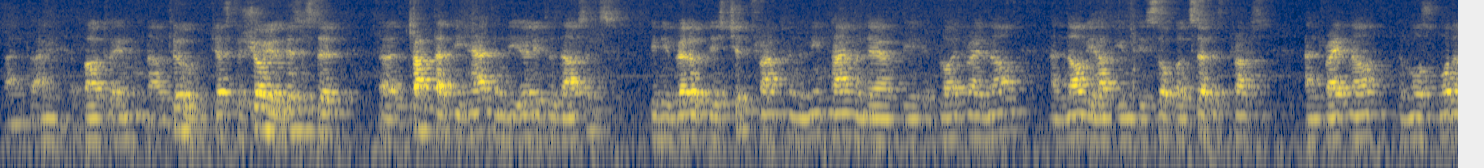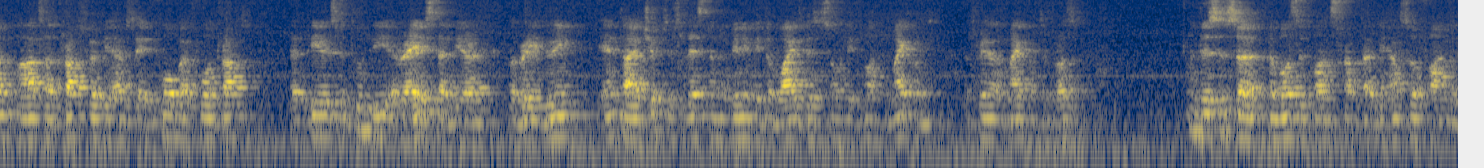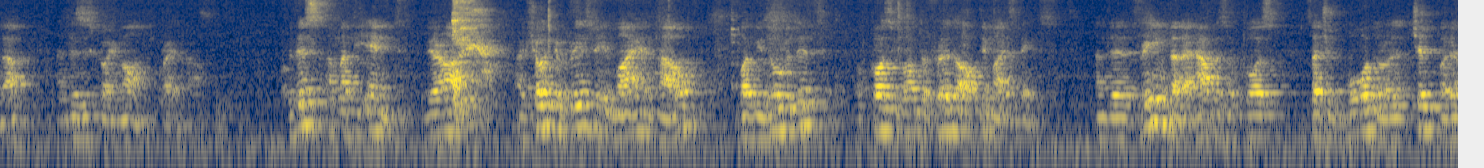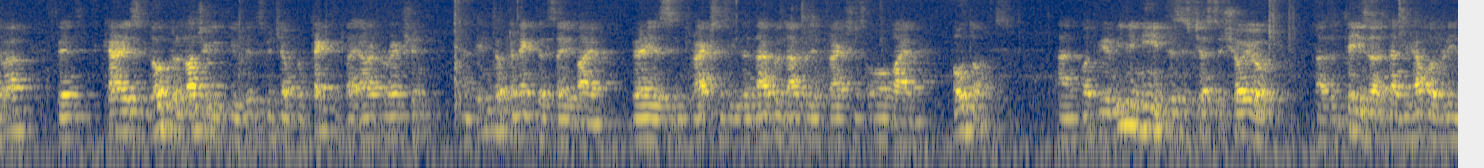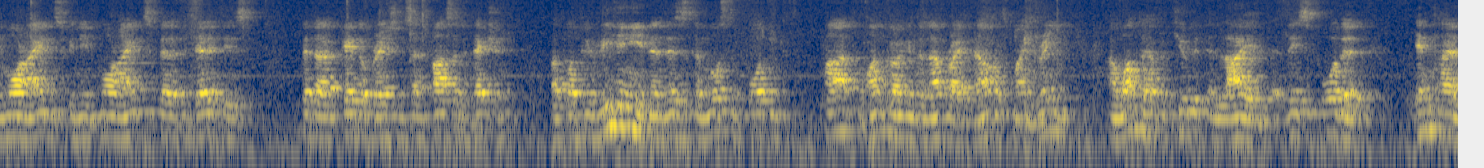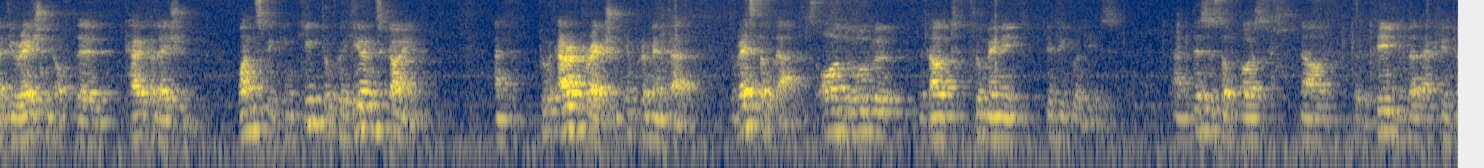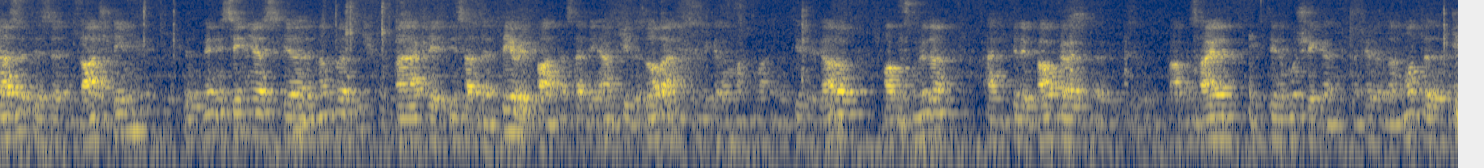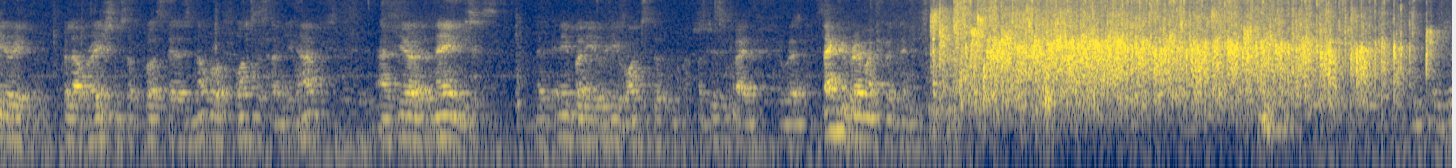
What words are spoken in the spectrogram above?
And I'm about to end now too, just to show you, this is the uh, trap that we had in the early 2000s. We developed these chip traps in the meantime, and they are being deployed right now. And now we have these so-called surface traps. And right now, the most modern parts are traps where we have, say, 4 by 4 traps that deals with 2D arrays that we are already doing. The entire chip is less than a millimeter wide. This is only 400 microns, 300 microns across. And this is uh, the most advanced trap that we have so far in the lab, and this is going on right now. With this, I'm at the end. There are, I showed you briefly why and how, what we do with it. Of course, we want to further optimize things. And the dream that I have is, of course, such a board or a chip, whatever, that carries local logical qubits which are protected by error correction and interconnected, say, by various interactions, either dipole-dipole interactions or by photons. And what we really need, this is just to show you uh, the teaser that we have already more ions. We need more ions, better fidelities, better gate operations, and faster detection. But what we really need, and this is the most important part ongoing in the lab right now, it's my dream. I want to have a qubit alive, at least for the entire duration of the calculation. Once we can keep the coherence going and do error correction, implement that. The rest of that is all doable without too many difficulties. And this is, of course, now the team that actually does it is a large team with many seniors. Here the numbers. But actually, these are the theory partners that we have, Peter Zoller, Miguel Delgado, Markus Müller, and Philip Hauke, uh, Heyl, Christina Muschik, and Angelo Dalmonte. The theory collaborations, of course, there's a number of sponsors that we have. And here are the names if anybody really wants to participate with. Thank you very much for you,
